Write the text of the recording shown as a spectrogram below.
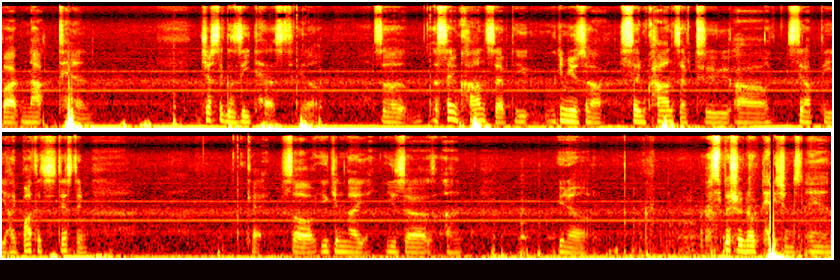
But not 10. Just like a z-test, you know. So the same concept, you, we can use the uh, same concept to uh, set up the hypothesis testing. Okay, so you can uh, use a, a you know special notations and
